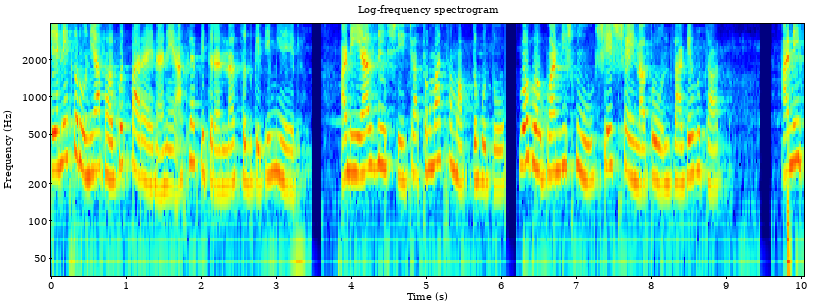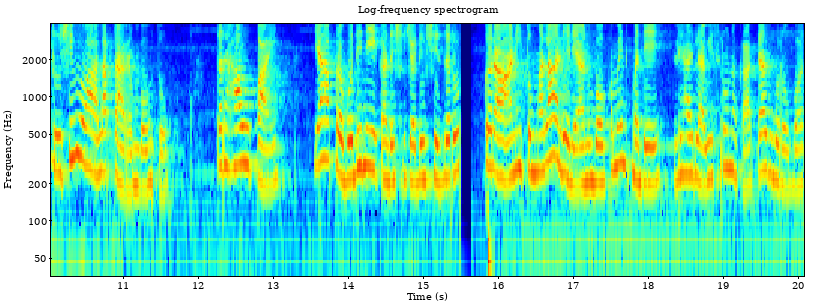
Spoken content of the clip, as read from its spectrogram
जेणेकरून या भागवत पारायणाने आपल्या पितरांना सद्गती मिळेल आणि याच दिवशी चातुर्मास समाप्त होतो व भगवान विष्णू शेष शयनातून जागे होतात आणि तुळशी विवाहाला प्रारंभ होतो. तर हा उपाय या प्रबोधिनी एकादशीच्या दिवशी जरूर करा आणि तुम्हाला आलेले अनुभव कमेंटमध्ये लिहायला विसरू नका. त्याचबरोबर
